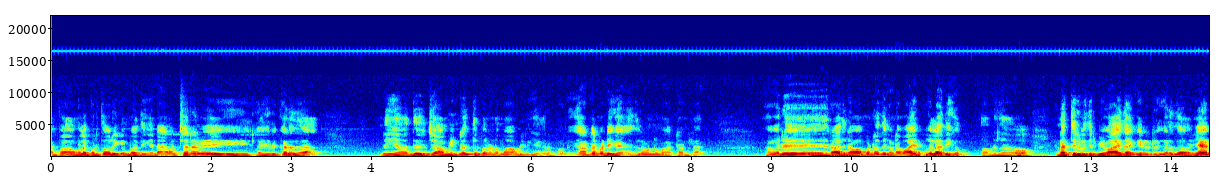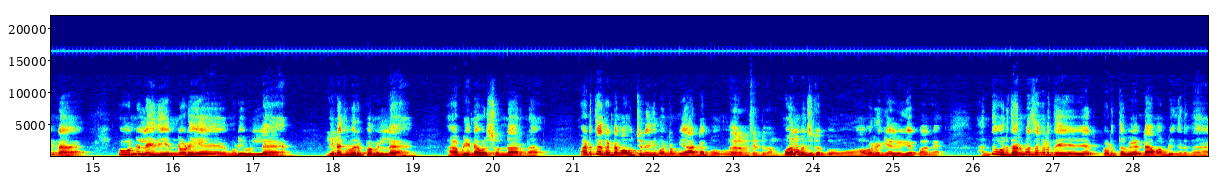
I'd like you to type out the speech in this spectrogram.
அப்போ அவங்கள பொறுத்த வரைக்கும் பார்த்தீங்கன்னா அமைச்சரவையில் இருக்கிறதா நீங்கள் வந்து ஜாமீன் ரத்து பண்ணணுமா அப்படின்னு கேட்குறப்போ நீங்கள் ஆட்டோமேட்டிக்காக இதில் ஒன்றும் மாற்றம் இல்லை. அவர் ராஜினாமா பண்ணுறதுக்கான வாய்ப்புகள் அதிகம். அப்படிதான். ஏன்னா திருப்பி திருப்பி வாய்தா கேட்டுட்டு இருக்கிறதோ. ஏன்னா இப்போ ஒன்றும் இல்லை இது என்னுடைய முடிவு இல்லை. எனக்கு விருப்பம் இல்லை. அப்படின்னு அவர் சொன்னார்னா அடுத்த கட்டமாக உச்சநீதிமன்றம் யார்கிட்ட போகும்? முதலமைச்சர்கிட்ட தான் முதலமைச்சர்கிட்ட போகும். அவர் கேள்வி கேட்பாங்க. அந்த ஒரு தர்ம சங்கடத்தை ஏற்படுத்த வேண்டாம் அப்படிங்கிறது தான்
